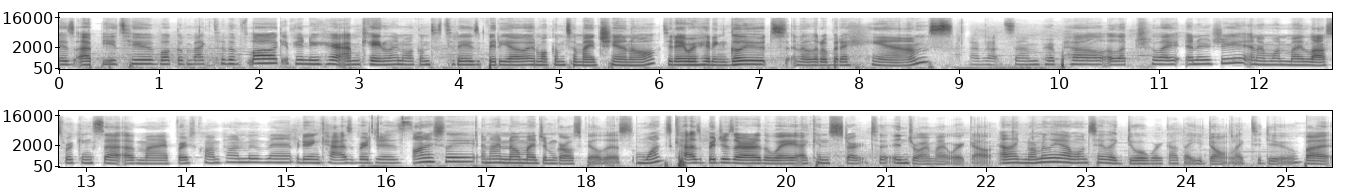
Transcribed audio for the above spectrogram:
is up YouTube? Welcome back to the vlog. If you're new here, I'm Kaylah. Welcome to today's video and welcome to my channel. Today we're hitting glutes and a little bit of hams. I've got some Propel Electrolyte Energy and I'm on my last working set of my first compound movement. We're doing Kas bridges. Honestly, and I know my gym girls feel this, once Kas bridges are out of the way, I can start to enjoy my workout. And like normally I won't say like do a workout that you don't like to do, but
